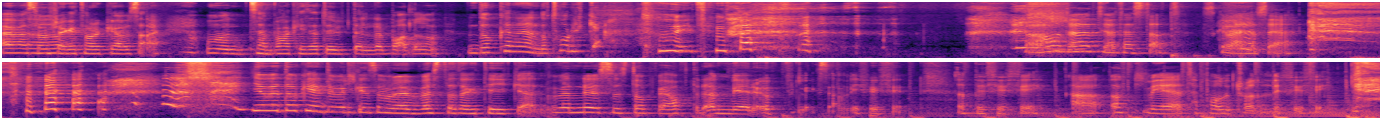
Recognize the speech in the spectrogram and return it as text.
Även fast man Ja. försöker torka så här. Om man till exempel har kissat ut eller badat eller något. Men då kan den ändå torka. Lite bättre. Ja, det har inte jag testat, ska jag väl säga. Jag vet dock inte vilken som är bästa taktiken. Men nu så stoppar jag ofta den mer upp liksom i fiffin. Upp i fiffi. Ja, upp med tampongtråden i fiffi.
